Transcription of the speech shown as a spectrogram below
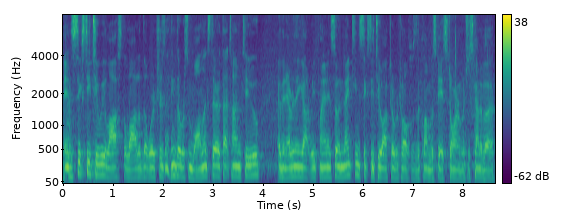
In 62, we lost a lot of the orchards. I think there were some walnuts there at that time too, and then everything got replanted. So in 1962, October 12th was the Columbus Day storm, which is kind of a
